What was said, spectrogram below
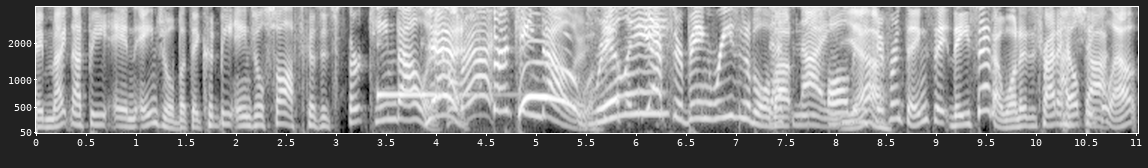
they might not be an angel, but they could be angel soft because it's $13. Yes! $13. Really? Yes, they're being reasonable That's about nice. all Yeah. these different things. They, they said I wanted to try to I'm help people out.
